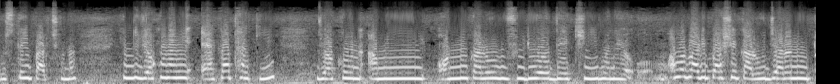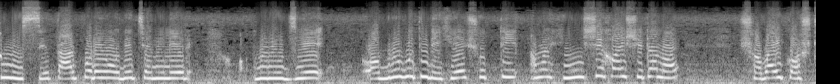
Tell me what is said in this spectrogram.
বুঝতেই পারছ না। কিন্তু যখন আমি একা থাকি, যখন আমি অন্য কারোর ভিডিও দেখি মানে আমার বাড়ির পাশে কারোর যারা নতুন এসছে তারপরে ওদের চ্যানেলের মানে যে অগ্রগতি দেখে সত্যি আমার হিংসে হয় সেটা নয়। সবাই কষ্ট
